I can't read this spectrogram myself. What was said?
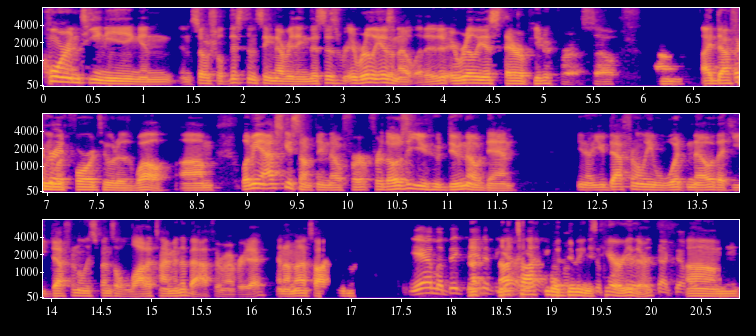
quarantining and, and social distancing and everything, this is it really is an outlet. It, it really is therapeutic for us. So um, I definitely Agreed. look forward to it as well. Um, let me ask you something though. For for those of you who do know Dan, you know, you definitely would know that he definitely spends a lot of time in the bathroom every day. And I'm not talking. Yeah, I'm a big fan not, of. Not yeah, talking yeah, about doing his hair either. Um,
